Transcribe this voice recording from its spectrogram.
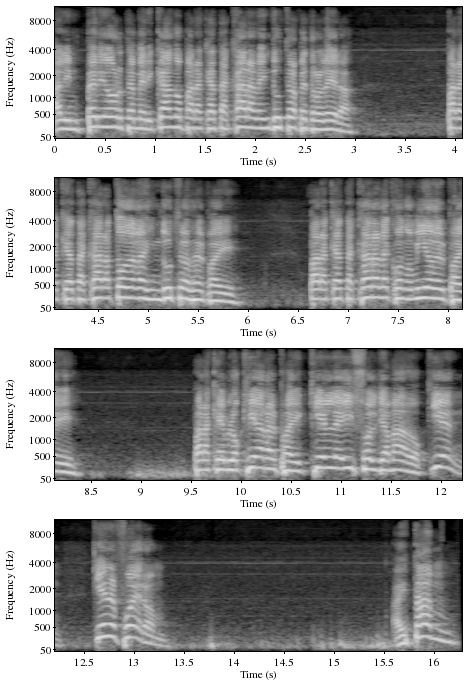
al imperio norteamericano para que atacara a la industria petrolera? Para que atacara todas las industrias del país. Para que atacara la economía del país. Para que bloqueara el país. ¿Quién le hizo el llamado? ¿Quién? ¿Quiénes fueron? Ahí están.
